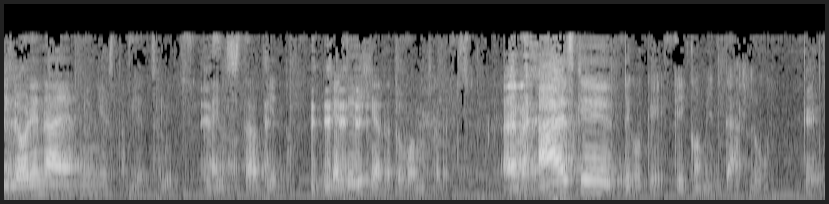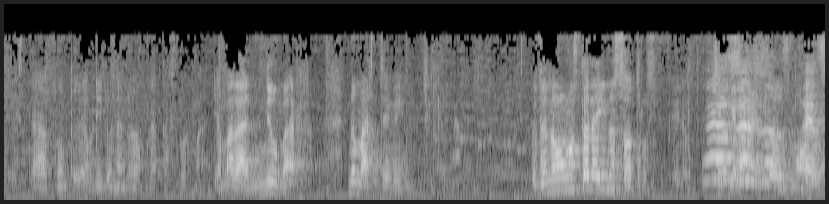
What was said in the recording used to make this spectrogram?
y Lorena Núñez también, saludos. Ahí nos está viendo. Ya te dije, al rato vamos a vernos. Ah, Ah, es que tengo que, que comentarlo. ¿Qué? Está a punto de abrir una nueva plataforma llamada Numar. Numar TV, chéquela. O sea, no vamos a estar ahí nosotros, pero chéquela, de todos modos.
